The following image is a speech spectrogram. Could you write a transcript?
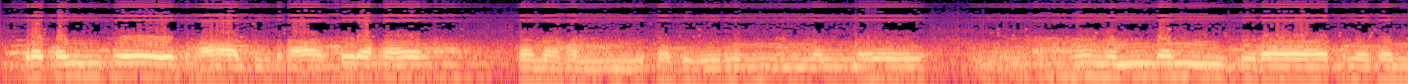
प्रपञ्चो भाति भासुरः तमहम् सद्गुरुम् मन्ये आनन्दम् सुरात्मकम्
